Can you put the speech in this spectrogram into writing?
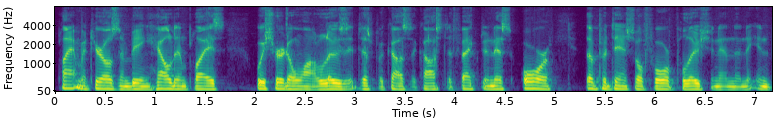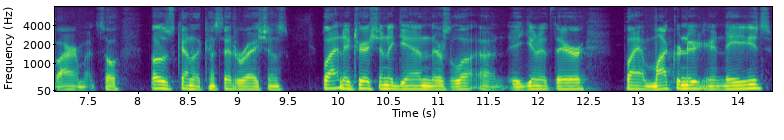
plant materials and being held in place. We sure don't want to lose it just because of the cost effectiveness or the potential for pollution in the environment. So those kind of considerations. Plant nutrition again. There's a, lot, uh, a unit there. Plant micronutrient needs.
